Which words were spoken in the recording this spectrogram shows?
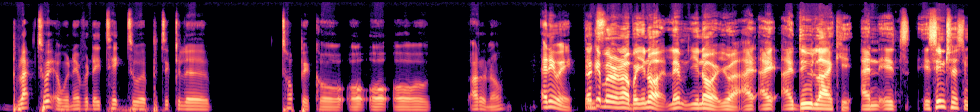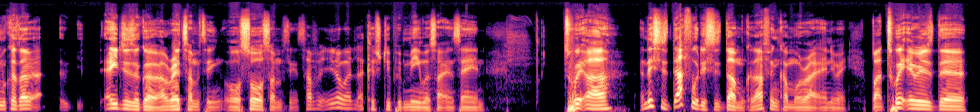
Black Twitter, whenever they take to a particular topic or or or, or I don't know. Anyway, Don't get me wrong, but you know what? Let me, you know what? You're right. I, I, I do like it, and it's it's interesting because I, ages ago I read something or saw something, something you know what, like a stupid meme or something saying Twitter, and this is I thought this is dumb because I think I'm alright anyway. But Twitter is the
